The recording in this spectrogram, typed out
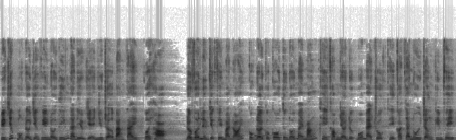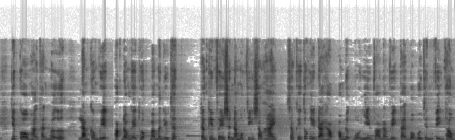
việc giúp một nữ diễn viên nổi tiếng là điều dễ như trở bàn tay với họ. Đối với Lưu Dực Phi mà nói, cuộc đời của cô tương đối may mắn khi không nhờ được bố mẹ ruột thì có cha nuôi Trần Kim Phi giúp cô hoàn thành mơ ước, làm công việc, hoạt động nghệ thuật mà mình yêu thích. Trần Kim Phi sinh năm 1962, sau khi tốt nghiệp đại học, ông được bổ nhiệm vào làm việc tại Bộ Bưu chính Viễn thông.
